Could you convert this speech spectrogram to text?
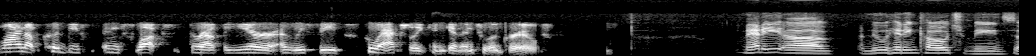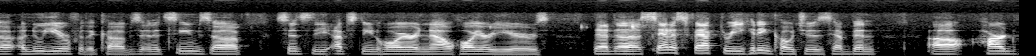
lineup could be in flux throughout the year as we see who actually can get into a groove. Maddie, uh, a new hitting coach means uh, a new year for the Cubs, and it seems uh, since the Epstein Hoyer and now Hoyer years that uh, satisfactory hitting coaches have been uh, hard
